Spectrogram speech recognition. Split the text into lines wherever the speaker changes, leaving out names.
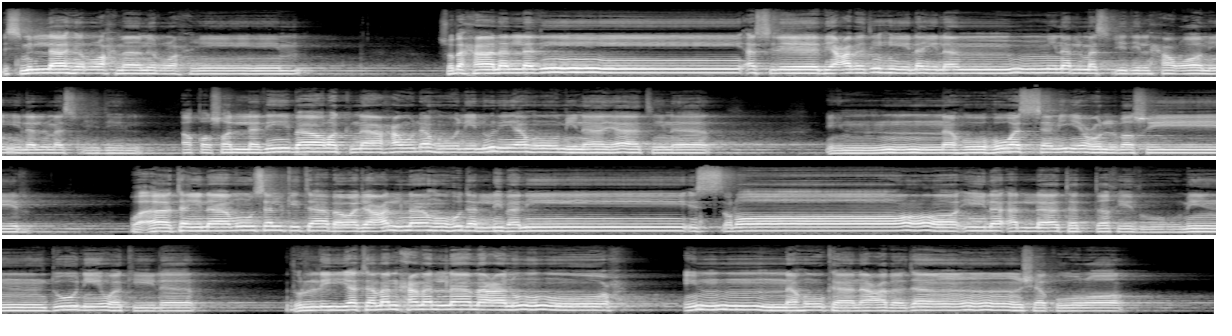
بسم الله الرحمن الرحيم سبحان الذي أسري بعبده ليلا من المسجد الحرام إلى المسجد الأقصى الذي باركنا حوله لنريه من آياتنا إنه هو السميع البصير وآتينا موسى الكتاب وجعلناه هدى لبني إسرائيل ألا تتخذوا من دوني وكيلا ذريه من حملنا مع نوح إنه كان عبدا شكورا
